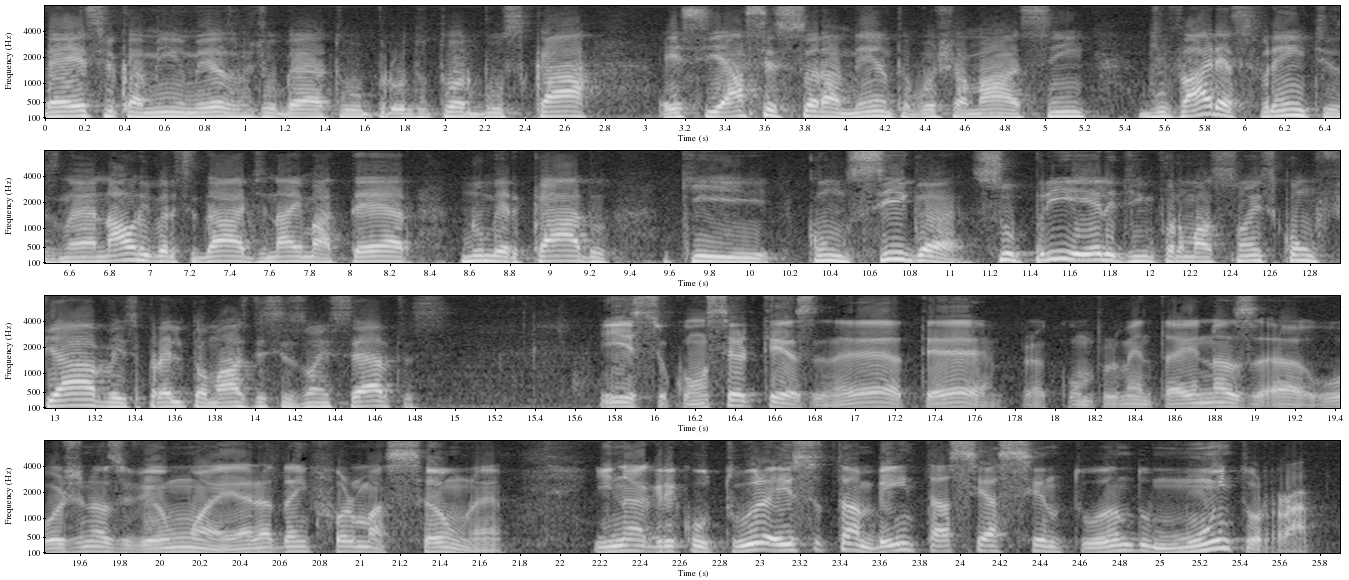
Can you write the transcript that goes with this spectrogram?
É esse o caminho mesmo, Gilberto, o produtor buscar esse assessoramento, vou chamar assim, de várias frentes, né, na universidade, na Imater, no mercado, que consiga suprir ele de informações confiáveis para ele tomar as decisões certas? Isso, com certeza, né? Até para complementar, nós, ah, hoje nós vivemos uma era da informação, né? E na agricultura isso também está se acentuando muito rápido.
